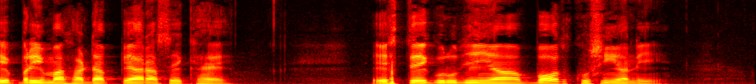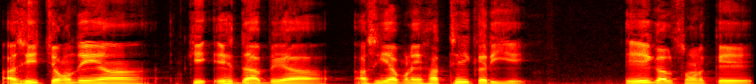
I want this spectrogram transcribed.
ਇਹ ਪ੍ਰੇਮਾ ਸਾਡਾ ਪਿਆਰਾ ਸਿੱਖ ਹੈ। ਇਸ ਤੇ ਗੁਰੂ ਜੀਆਂ ਬਹੁਤ ਖੁਸ਼ੀਆਂ ਨੇ। ਅਸੀਂ ਚਾਹੁੰਦੇ ਹਾਂ ਕਿ ਇਸ ਦਾ ਵਿਆਹ ਅਸੀਂ ਆਪਣੇ ਹੱਥੀਂ ਕਰੀਏ। ਇਹ ਗੱਲ ਸੁਣ ਕੇ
